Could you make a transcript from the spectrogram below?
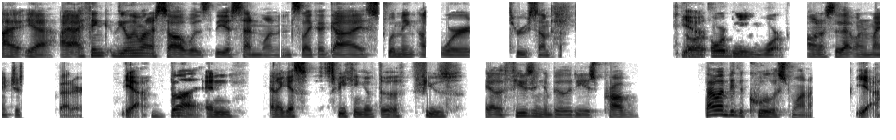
I yeah, I, I think the only one I saw was the Ascend one. It's like a guy swimming upward through something, Yeah, or, or being warped. Honestly, that one might just be better. yeah. But And and I guess speaking of the fuse, yeah, the fusing ability is probably that might be the coolest one yeah,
